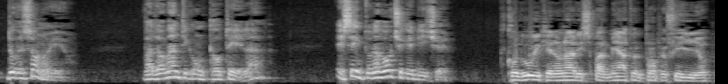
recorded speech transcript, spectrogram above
Dove sono io? Vado avanti con cautela e sento una voce che dice Colui che non ha risparmiato il proprio figlio,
